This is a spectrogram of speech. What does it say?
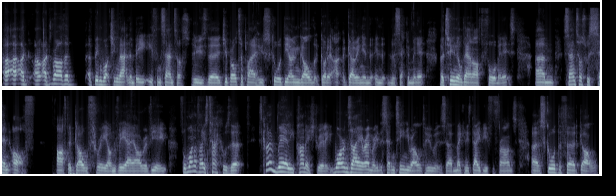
I, I, I'd, I'd rather have been watching that and then be Ethan Santos, who's the Gibraltar player who scored the own goal that got it uh, going in the, in the, in the second minute. They're 2 0 down after four minutes. Um, Santos was sent off after goal three on VAR review for one of those tackles that it's kind of rarely punished, really. Warren Zaire Emery, the 17 year old who was uh, making his debut for France, uh, scored the third goal.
